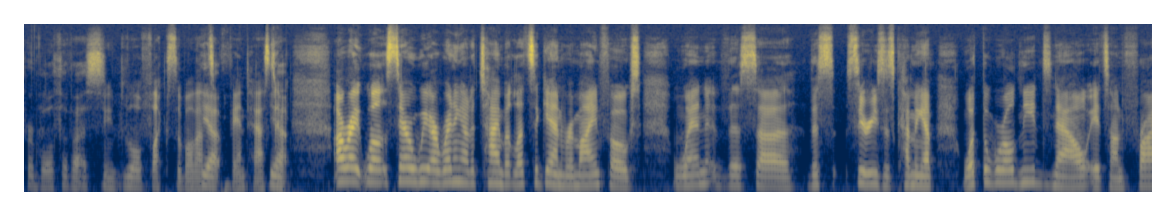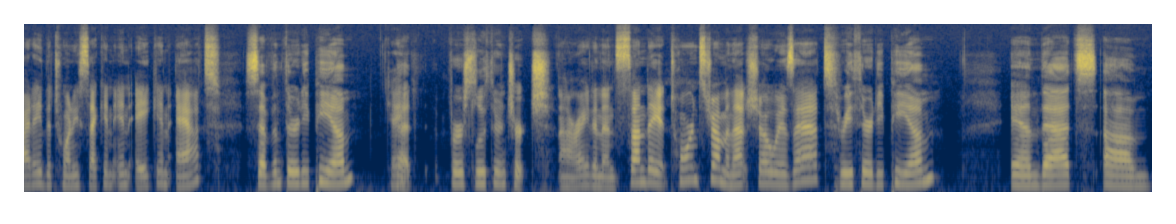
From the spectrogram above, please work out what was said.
for both of us. A little flexible. That's Yep. fantastic. Yep. All right. Well, Sarah, we are running out of time, but let's again remind folks when this uh, this series is coming up. What the world needs now. It's on Friday, the twenty second in Aitkin at. 7:30 p.m. Okay. at First Lutheran Church. All right, and then Sunday at Tornstrom, and that show is at. 3:30 p.m. and that's um,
